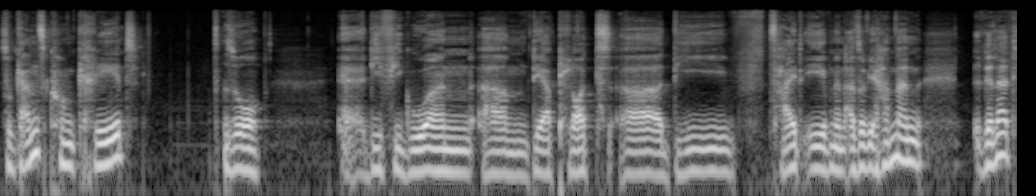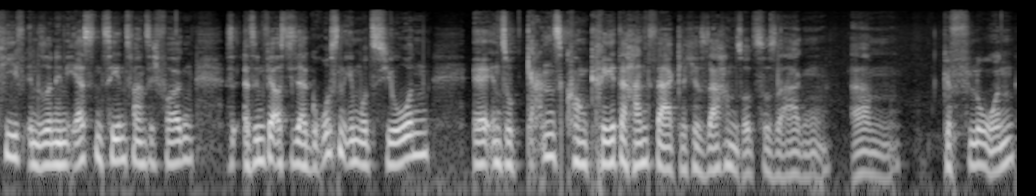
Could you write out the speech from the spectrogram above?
so ganz konkret so äh, die Figuren, ähm, der Plot, äh, die Zeitebenen. Also wir haben dann relativ in so in den ersten 10, 20 Folgen sind wir aus dieser großen Emotion äh, in so ganz konkrete handwerkliche Sachen sozusagen ähm, geflohen,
